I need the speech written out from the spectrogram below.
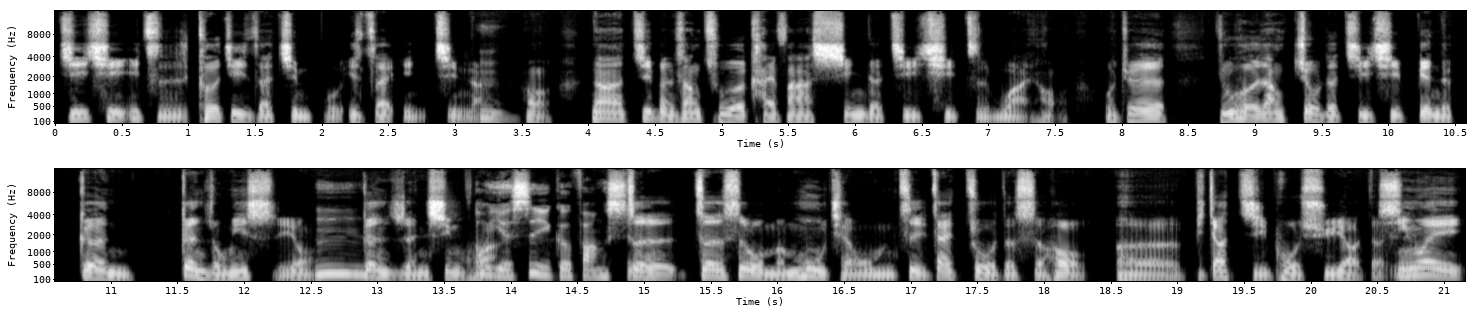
机器一直科技一直在进步，一直在引进啊。嗯，那基本上除了开发新的机器之外，哈，我觉得如何让旧的机器变得更更容易使用，嗯，更人性化，哦，也是一个方式。这这是我们目前我们自己在做的时候。呃，比较急迫需要的，因为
